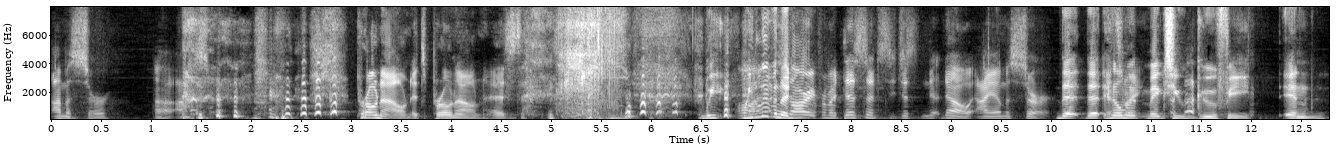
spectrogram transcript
I'm a sir." Uh, I'm a sir. pronoun. It's pronoun as. We we Oh, live I'm in a sorry from a distance. You just no, I am a sir. that that helmet right. makes you goofy, and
